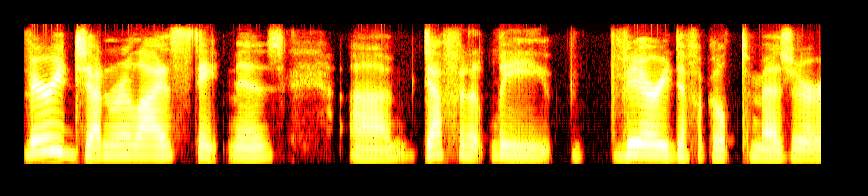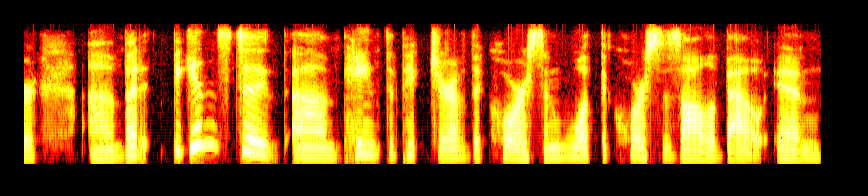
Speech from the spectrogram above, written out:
Very generalized statement, um, definitely very difficult to measure, um, but it begins to um, paint the picture of the course and what the course is all about and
